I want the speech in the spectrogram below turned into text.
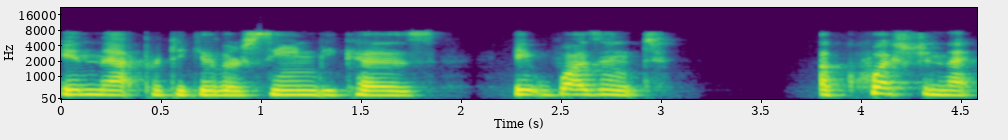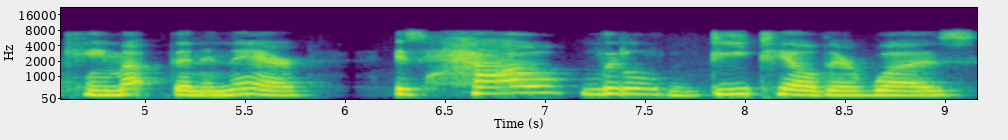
in that particular scene because it wasn't a question that came up then and there is how little detail there was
